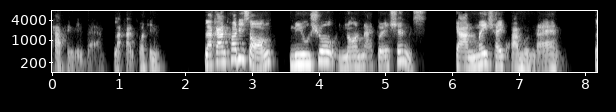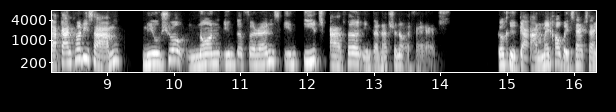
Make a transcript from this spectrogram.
ภาพแห่งดินแดนหลักการข้อที่หนึ่งหลักการข้อที่สอง mutual non-aggressions การไม่ใช้ความรุนแรง หลักการข้อที่สาม mutual non-interference in each other international affairs ก็คือการไม่เข้าไปแทรกแซง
